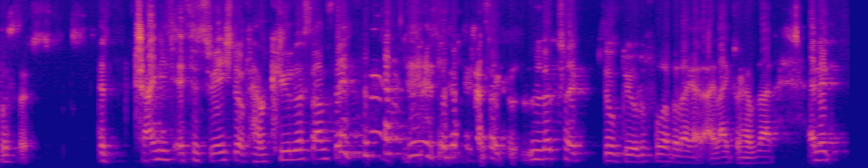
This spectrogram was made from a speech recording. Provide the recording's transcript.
was the a Chinese association of Hercule or something. it just like looks like so beautiful, but like, I, I, like to have that. And it,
